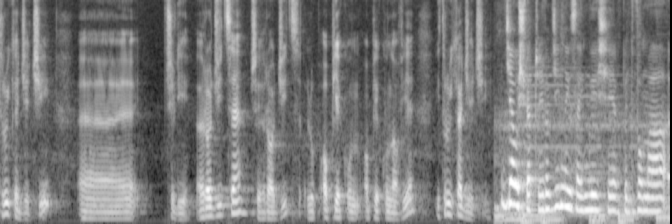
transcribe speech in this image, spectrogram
trójkę dzieci, czyli rodzice czy rodzic lub opiekun, opiekunowie i trójka dzieci. Dział świadczeń rodzinnych zajmuje się jakby dwoma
